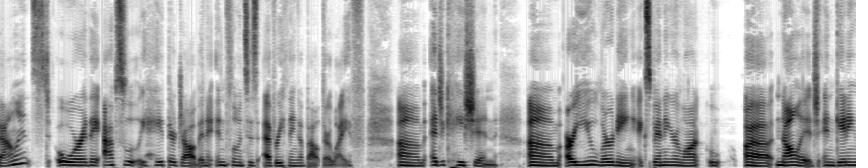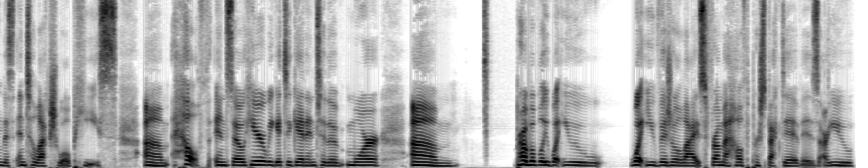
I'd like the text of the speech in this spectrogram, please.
balanced or they absolutely hate their job and it influences everything about their life? Um, education um, are you learning expanding your lo- uh, knowledge and gaining this intellectual piece, um, health. And so here we get to get into the more um, probably what you what you visualize from a health perspective is are you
